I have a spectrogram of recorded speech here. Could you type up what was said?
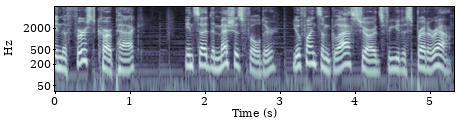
In the first car pack, inside the meshes folder, you'll find some glass shards for you to spread around,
